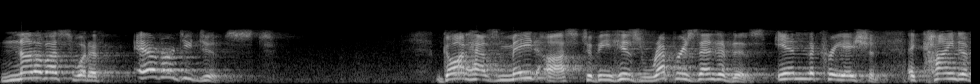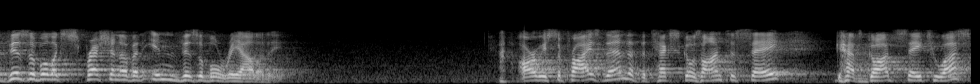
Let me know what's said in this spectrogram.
none of us would have ever deduced God has made us to be His representatives in the creation, a kind of visible expression of an invisible reality. Are we surprised then that the text goes on to say, have God say to us,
